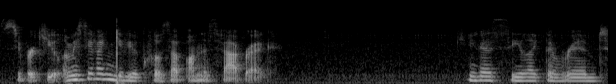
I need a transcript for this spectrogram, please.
Super cute. Let me see if I can give you a close-up on this fabric. Can you guys see like the ribbed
